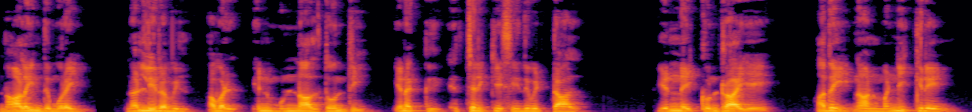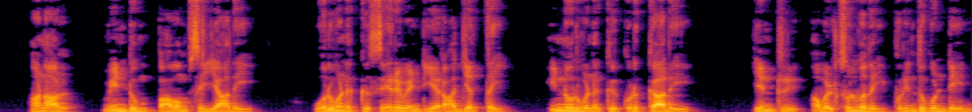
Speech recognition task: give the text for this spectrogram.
நாலைந்து முறை நள்ளிரவில் அவள் என் முன்னால் தோன்றி எனக்கு எச்சரிக்கை செய்துவிட்டாள். என்னை கொன்றாயே அதை நான் மன்னிக்கிறேன். ஆனால் மீண்டும் பாவம் செய்யாதே ஒருவனுக்கு சேர வேண்டிய ராஜ்யத்தை இன்னொருவனுக்கு கொடுக்காதே என்று அவள் சொல்வதை புரிந்து கொண்டேன்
